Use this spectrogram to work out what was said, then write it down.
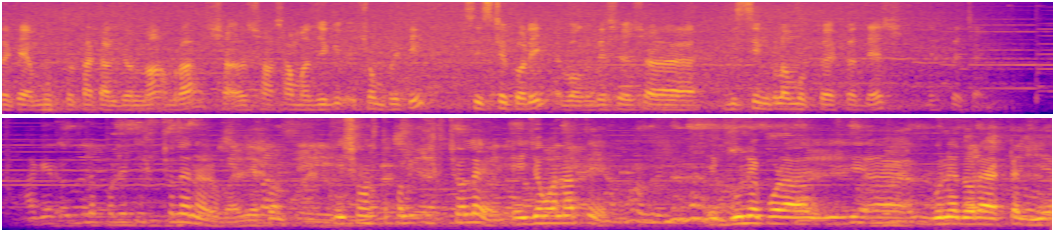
থেকে মুক্ত থাকার জন্য আমরা সামাজিক সম্প্রীতি সৃষ্টি করি এবং দেশের বিশৃঙ্খলা মুক্ত একটা দেশ দেখতে চাই। আগে ওগুলো পলিটিক্স চলে না ভাই এখন এই সমস্ত পলিটিক্স চলে এই জমানাতে এই গুনে পড়া এই গুনে ধরা একটা ইয়ে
